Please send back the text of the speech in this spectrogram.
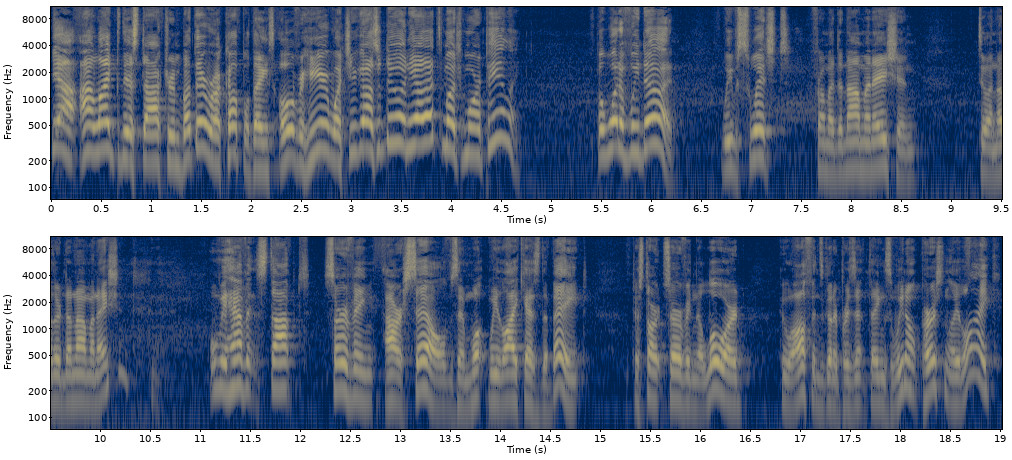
yeah, I like this doctrine, but there were a couple things over here, what you guys are doing, yeah, that's much more appealing. But what have we done? We've switched from a denomination to another denomination? Well, we haven't stopped serving ourselves and what we like as the bait to start serving the Lord, who often is going to present things we don't personally like,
